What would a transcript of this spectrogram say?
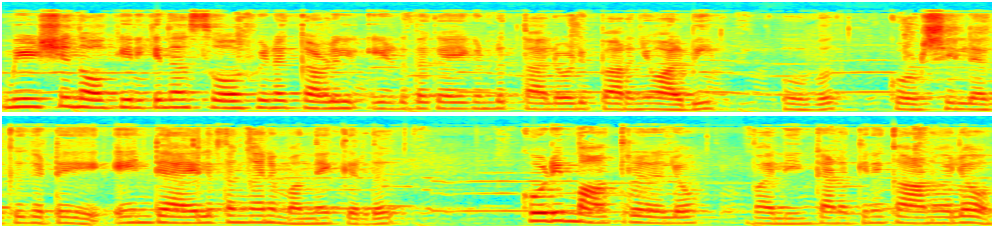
മീഴ്ചി നോക്കിയിരിക്കുന്ന സോഫിയുടെ കവളിൽ ഇടത് കൈ കൊണ്ട് തലോടി പറഞ്ഞു ആൽബി ഓവ് കുടിച്ചില്ലേക്ക് കെട്ടെ. എന്റെ അയലത്തെങ്ങാനും വന്നേക്കരുത്. കൊടി മാത്രമല്ലല്ലോ വലിയ കണക്കിന് കാണുമല്ലോ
